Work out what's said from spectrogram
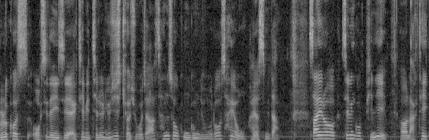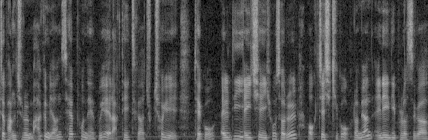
글루코스 옥시데이즈의 액티비티를 유지시켜 주고자 산소 공급용으로 사용하였습니다. 사이로시린고핀이 어, 락테이트 방출을 막으면 세포 내부에 락테이트가 축적이 되고 LDHA 효소를 억제시키고 그러면 NAD 플러스가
